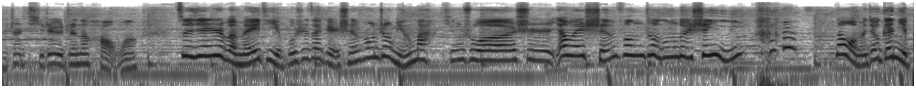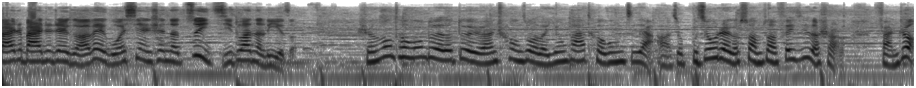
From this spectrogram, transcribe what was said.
在这儿提这个真的好吗？最近日本媒体不是在给神风证明吗？听说是要为神风特工队申遗。那我们就跟你掰着掰着这个为国献身的最极端的例子，神风特工队的队员乘坐的樱花特工机啊啊，就不揪这个算不算飞机的事儿了。反正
